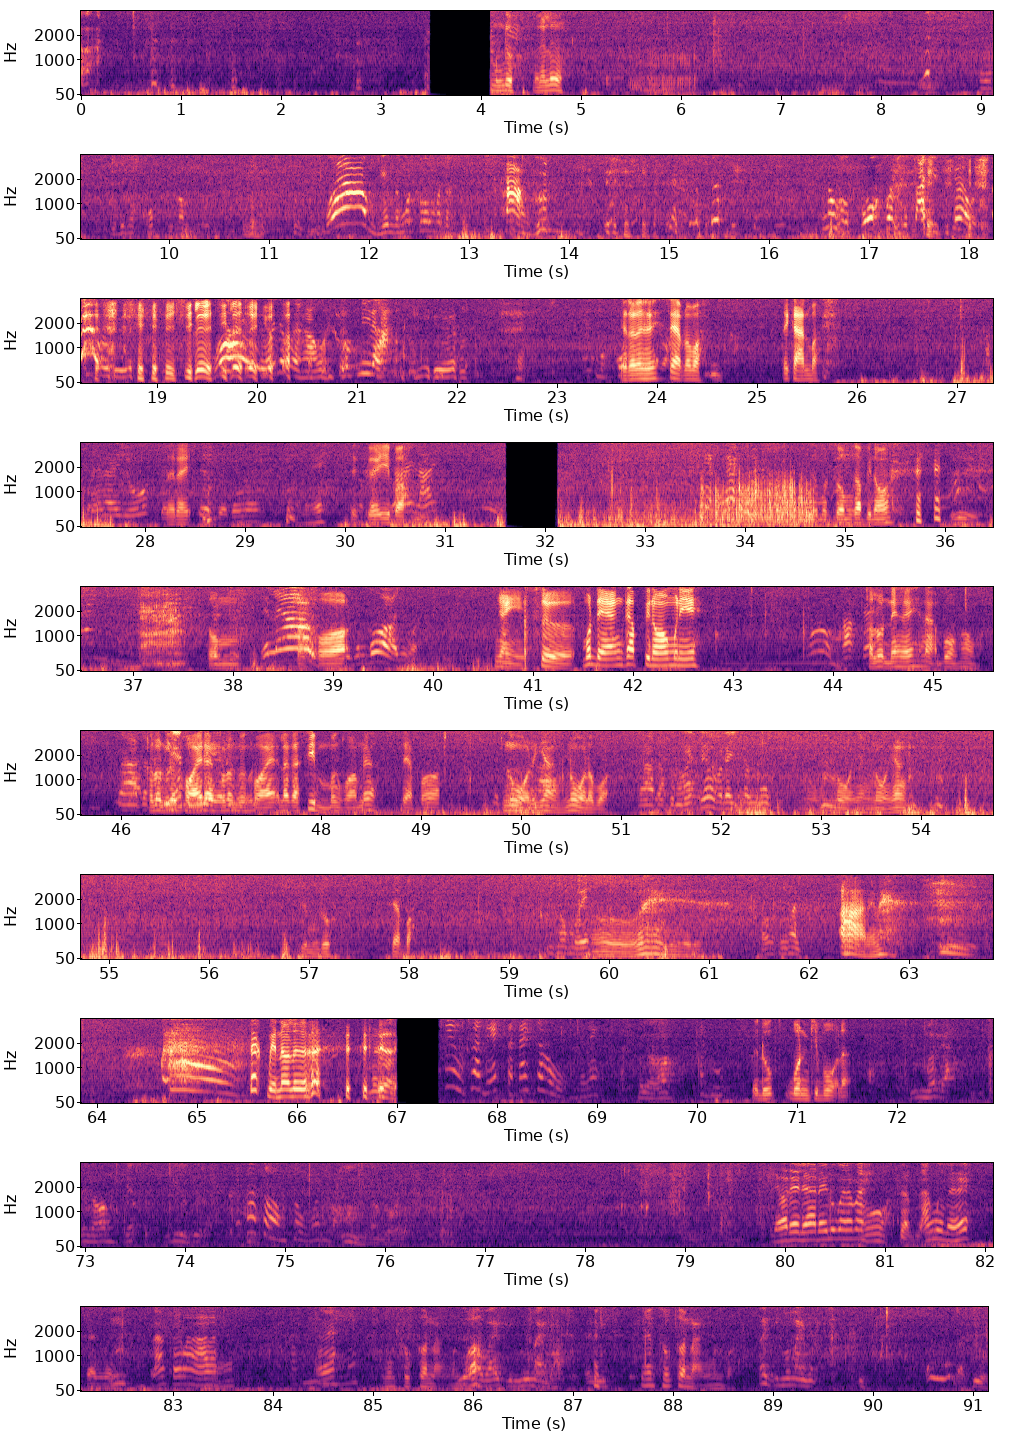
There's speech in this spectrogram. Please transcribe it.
มึงดูมันนั่นเลยว้าวเห็นแต่มดตัวมาจา กข้างขึ้นน้องโป๊กมันจะตายแก้วเจ้าสิเลยสิว้าเลวยเดี๋ยวจะไปหาวันจบนี่นะเดี๋ยวเราเลยเฮ้ยแซ่บแล้วบ่ได้การบ่ได้ได้อยู่ได้ได้เดือดเดือดจังเลยได้เคยอีกบ่เสือหมดส้มครับพี่น้องต้มเห็นแล้วปลาคอเป็นบ่ออยู่ว่ะใหญ่เสือมดแดงครับพี่น้องมื้อนี้ ขลุ่นได้เฮ้ยหน้าบ่วงเฮาขลุ่นเบิ่งขอยเด้อขลุ่นเบิ่งขอยแล้วก็ซิมเบิ่งหอมเด้อแซ่บบ่หนัวหรือยังหนัวแล้วบ่งานแต่สมเด็จเด้อมาได้ทั้งมุกหนัวยังหนัวยังซิมดูแซ่บบ่ที่ชมเลยเอ้ยเขาซื้อมันอ่าได้ไหมตักเป็นเอาเลยคิ้วเสื้อเด็กก็ได้กระโหลกเลยกระดุกบนกีโบะแล้ว ข้อสองสูงมันบอกเดี๋ยวได้แล้วได้ลูกไปแล้วไหมโอ้แซ่บล้างมือไปเฮ้ยล้างแข้งล้างอะไรเงินซุกตัวหนังมันเลืบ่อกไว้กินมื้อใหม่บ่เงินซุกตัวหนังมันบ่เอ้ยกินมื้อใหม่บ่โอ้แบบอยู่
